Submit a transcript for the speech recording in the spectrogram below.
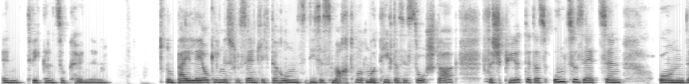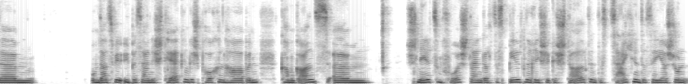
entwickeln zu können. Und bei Leo ging es schlussendlich darum, dieses Machtmotiv, das er so stark verspürte, das umzusetzen. Und, ähm, und als wir über seine Stärken gesprochen haben, kam ganz ähm, schnell zum Vorschein, dass das bildnerische Gestalten, das Zeichnen, das er ja schon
